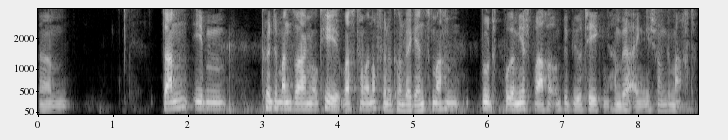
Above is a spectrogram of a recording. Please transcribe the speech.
Ähm, dann eben könnte man sagen, okay, was kann man noch für eine Konvergenz machen? Gut, Programmiersprache und Bibliotheken haben wir eigentlich schon gemacht.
